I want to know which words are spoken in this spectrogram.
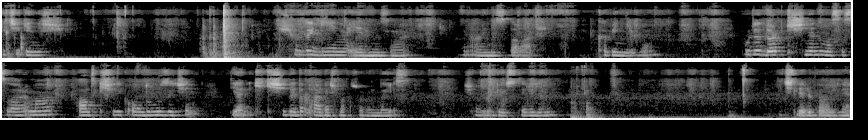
İçi geniş. Şurada giyinme yerimiz var. Aynısı da var. Kabin gibi. Burada 4 kişinin masası var ama 6 kişilik olduğumuz için diğer 2 kişiyle de paylaşmak zorundayız. Şöyle göstereyim. İçleri böyle.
